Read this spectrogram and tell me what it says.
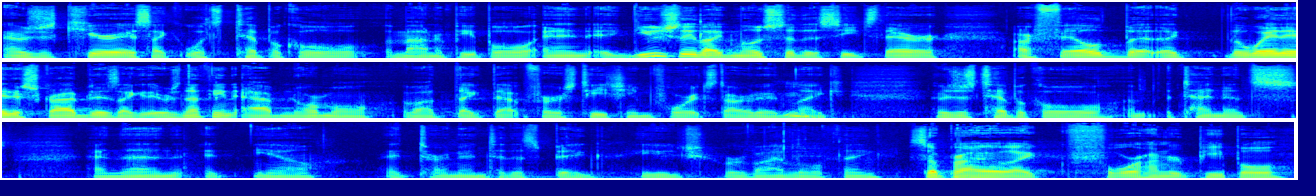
I was just curious, like what's typical amount of people, and it, usually like most of the seats there are filled, but like the way they described it is like there was nothing abnormal about like that first teaching before it started. Like it was just typical um, attendance, and then it, you know, it turned into this big, huge revival thing. So probably like 400 people.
